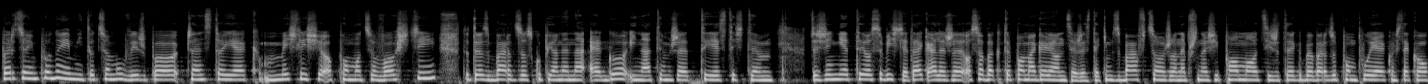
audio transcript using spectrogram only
Bardzo imponuje mi to, co mówisz, bo często jak myśli się o pomocowości, to to jest bardzo skupione na ego i na tym, że ty jesteś tym, w sensie nie ty osobiście, tak, ale że osoba, która pomagająca, że jest takim zbawcą, że ona przynosi pomoc i że to jakby bardzo pompuje jakąś taką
